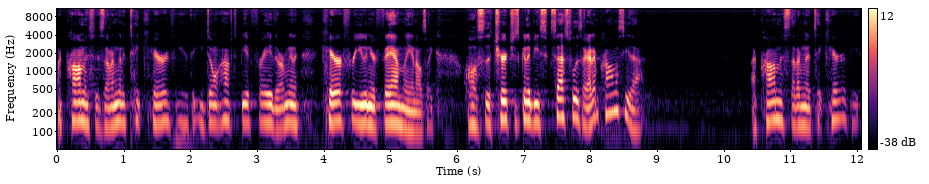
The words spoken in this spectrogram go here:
My promise is that I'm going to take care of you, that you don't have to be afraid, that I'm going to care for you and your family. And I was like, oh, so the church is going to be successful? He's like, I didn't promise you that. I promise that I'm going to take care of you.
